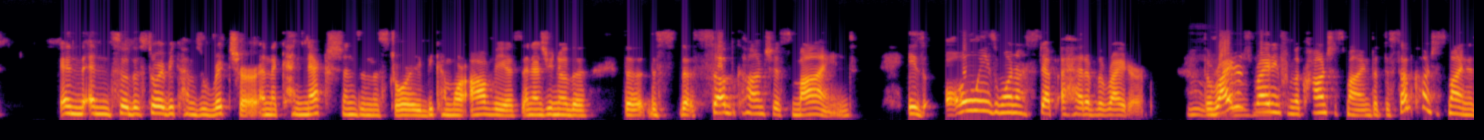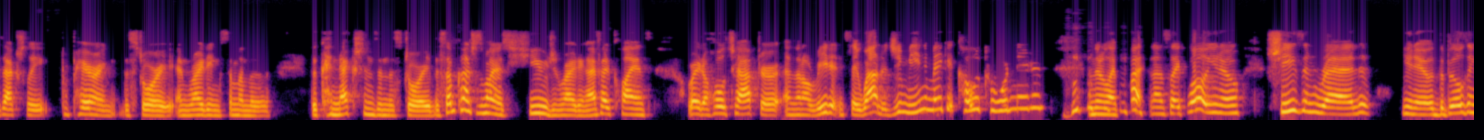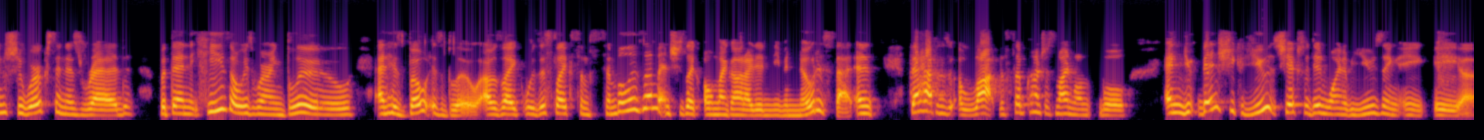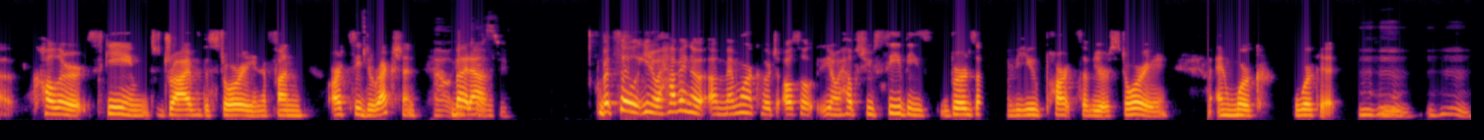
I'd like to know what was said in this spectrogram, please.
and and so the story becomes richer and the connections in the story become more obvious and as you know the the the, the subconscious mind is always one step ahead of the writer mm-hmm. the writer's mm-hmm. writing from the conscious mind but the subconscious mind is actually preparing the story and writing some of the the connections in the story the subconscious mind is huge in writing i've had clients write a whole chapter and then I'll read it and say, wow, did you mean to make it color coordinated? And they're like, what? And I was like, well, you know, she's in red you know, the building she works in is red, but then he's always wearing blue and his boat is blue. I was like, was this like some symbolism? And she's like, oh my God, I didn't even notice that. And that happens a lot. The subconscious mind will, will and you, then she could use, she actually did wind up using a, a uh, color scheme to drive the story in a fun, artsy direction. Oh, but, um, but so, you know, having a, a memoir coach also, you know, helps you see these bird's eye view parts of your story and work, work it. Mm-hmm. Mm-hmm.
